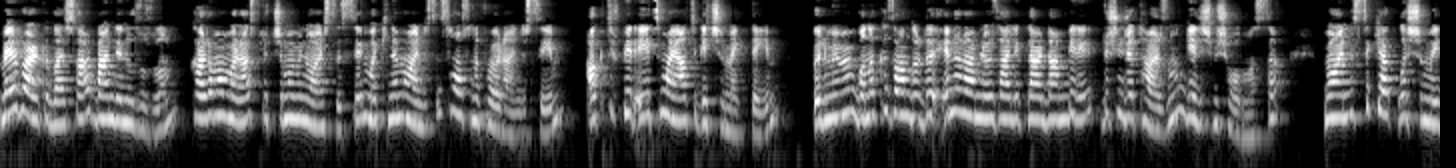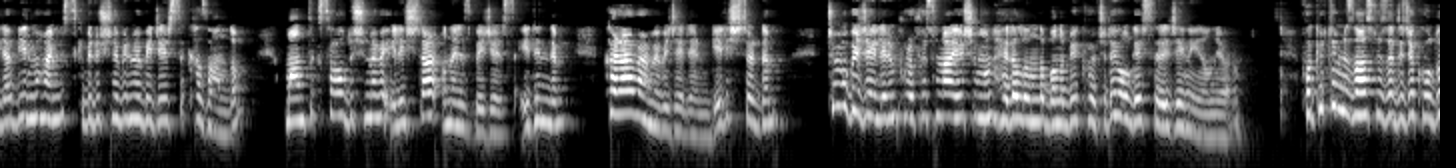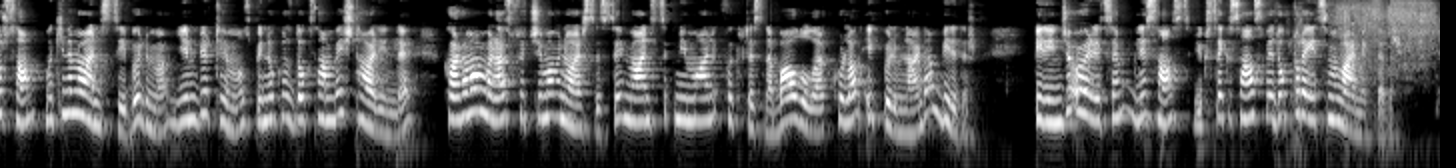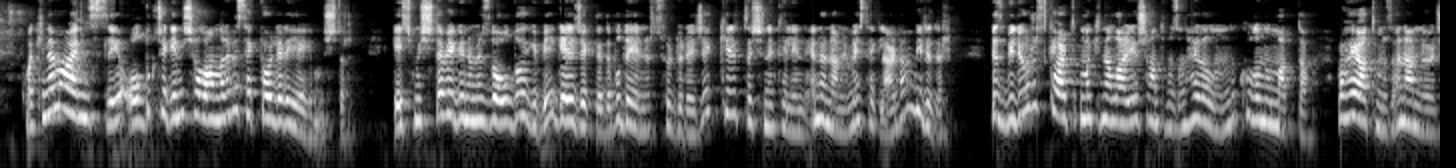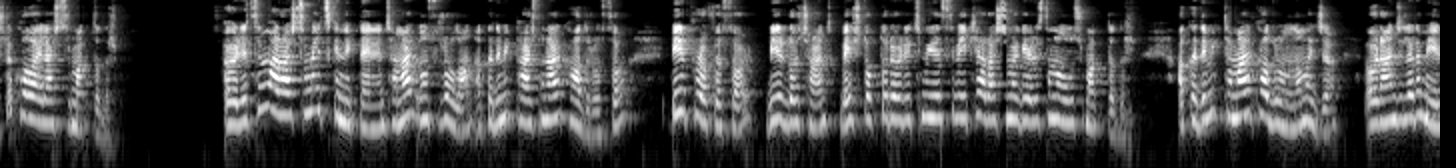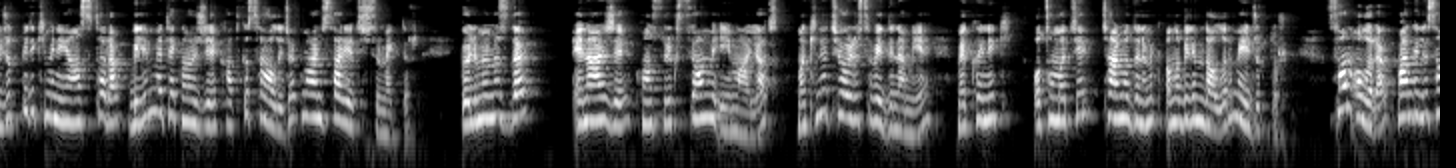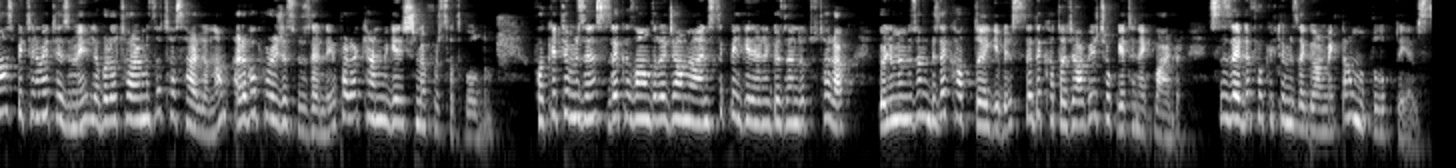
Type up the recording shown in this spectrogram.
Merhaba arkadaşlar, ben Deniz Uzun. Kahramanmaraş Sütçümam Üniversitesi Makine Mühendisi son sınıf öğrencisiyim. Aktif bir eğitim hayatı geçirmekteyim. Bölümümün bana kazandırdığı en önemli özelliklerden biri düşünce tarzımın gelişmiş olması. Mühendislik yaklaşımıyla bir mühendis gibi düşünebilme becerisi kazandım. Mantıksal düşünme ve eleştirel analiz becerisi edindim. Karar verme becerilerimi geliştirdim. Tüm bu becerilerin profesyonel yaşamın her alanında bana büyük ölçüde yol göstereceğine inanıyorum. Fakültemizden söz edecek olursam, makine mühendisliği bölümü 21 Temmuz 1995 tarihinde Kahramanmaraş Sütçü İmam Üniversitesi Mühendislik Mimarlık Fakültesine bağlı olarak kurulan ilk bölümlerden biridir. Birinci öğretim, lisans, yüksek lisans ve doktora eğitimi vermektedir. Makine mühendisliği oldukça geniş alanlara ve sektörlere yayılmıştır. Geçmişte ve günümüzde olduğu gibi gelecekte de bu değerini sürdürecek kilit taşı niteliğinde en önemli mesleklerden biridir. Biz biliyoruz ki artık makineler yaşantımızın her alanında kullanılmakta ve hayatımızı önemli ölçüde kolaylaştırmaktadır. Öğretim ve araştırma etkinliklerinin temel unsuru olan akademik personel kadrosu, bir profesör, bir doçent, 5 doktor öğretim üyesi ve 2 araştırma görevlisinden oluşmaktadır. Akademik temel kadronun amacı, öğrencilere mevcut birikimini yansıtarak bilim ve teknolojiye katkı sağlayacak mühendisler yetiştirmektir. Bölümümüzde enerji, konstrüksiyon ve imalat, makine teorisi ve dinamiği, mekanik, otomotiv, termodinamik ana bilim dalları mevcuttur. Son olarak ben de lisans bitirme tezimi laboratuvarımızda tasarlanan araba projesi üzerinde yaparak kendimi geliştirme fırsatı buldum. Fakültemizin size kazandıracağı mühendislik bilgilerini göz önünde tutarak bölümümüzün bize kattığı gibi size de katacağı birçok yetenek vardır. Sizleri de fakültemizde görmekten mutluluk duyarız.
